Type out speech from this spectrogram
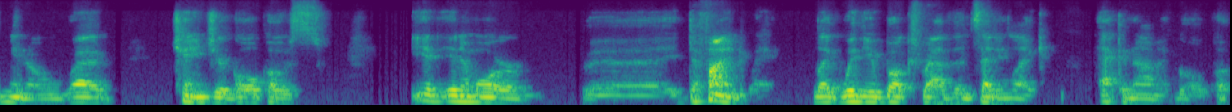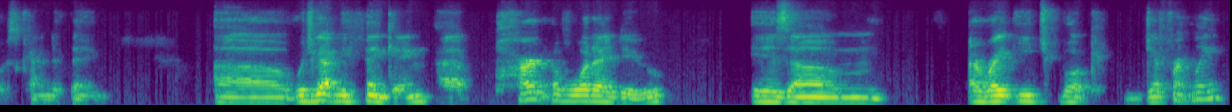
you know uh, change your goalposts in, in a more uh, defined way, like with your books rather than setting like economic goalposts kind of thing. Uh, which got me thinking. Uh, part of what I do is um, I write each book differently.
